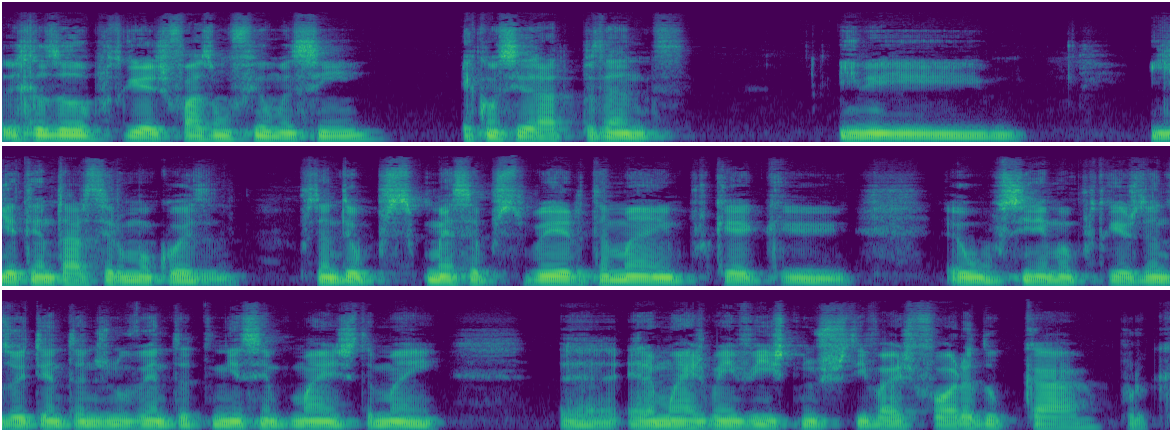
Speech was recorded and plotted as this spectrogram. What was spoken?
realizador português faz um filme assim, é considerado pedante e, e a tentar ser uma coisa. Portanto, eu começo a perceber também porque é que o cinema português dos anos 80, anos 90 tinha sempre mais também, uh, era mais bem visto nos festivais fora do que cá, porque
